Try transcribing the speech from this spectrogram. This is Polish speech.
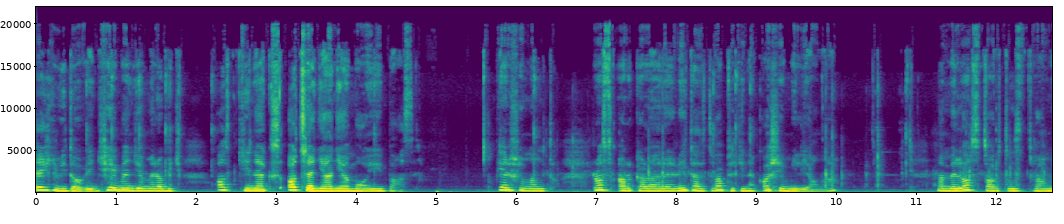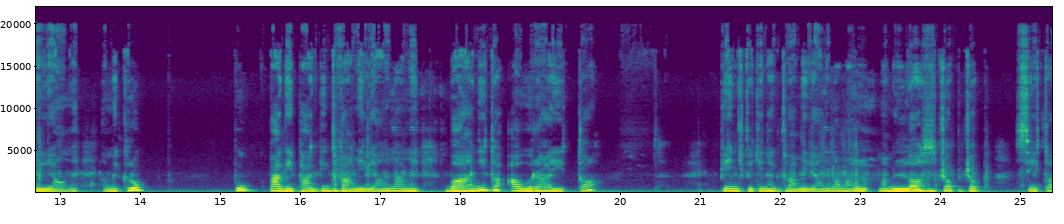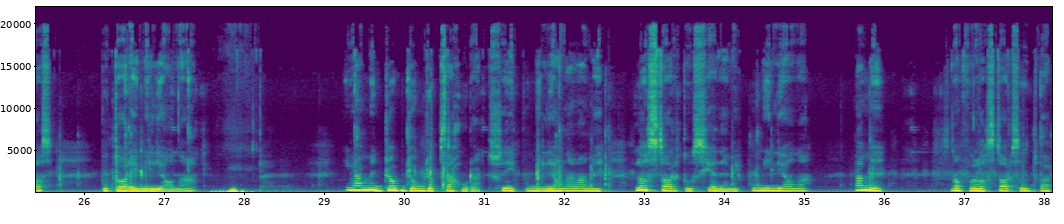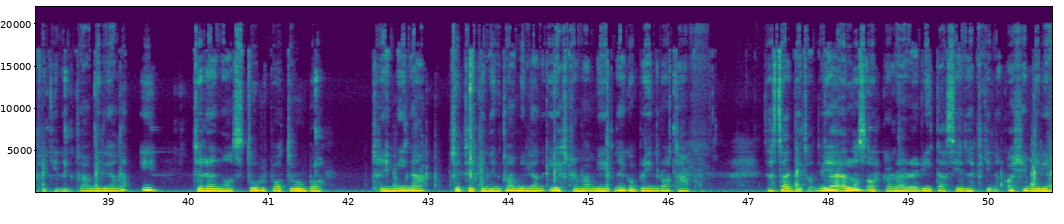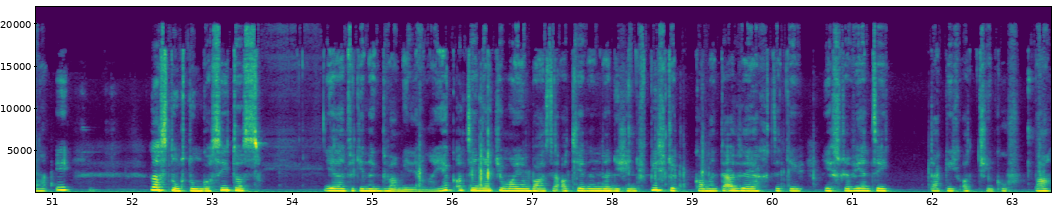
Cześć widzowie, dzisiaj będziemy robić odcinek z oceniania mojej bazy. Pierwszy mamy to Ross Orca Raritas 2,8 miliona. Mamy Los Tortus 2 miliony. Mamy Krupp Pug Pagi Pagi 2 miliony. Mamy Boanito Auraito 5,2 miliony. Mamy, mamy Los Job Job Citos 1,5 miliona. Job Job Job Sahura 3,5 miliona. Mamy Los Tortus 7,5 miliona. Mamy znowu Los Tortus 2,2 miliona. I Tyrenos Turbo Turbo Tremina 3,2 miliona. I jeszcze mamy jednego Brainrota. W zasadzie to dwie. Los Orca Raritas 1,8 miliona. I Los Tungtungositos 1,2 miliona. Jak oceniacie moją bazę od 1 do 10? Wpiszcie komentarze, jak chcecie jeszcze więcej takich odcinków. Pa!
